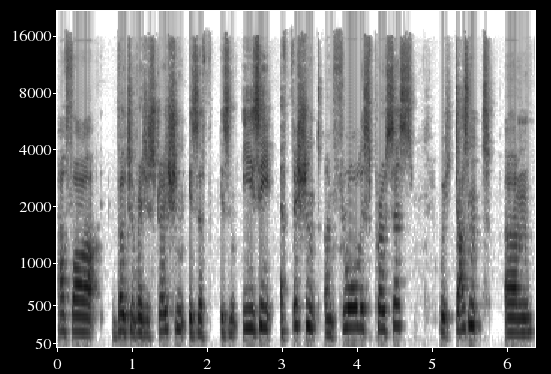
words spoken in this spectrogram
how far voter registration is a is an easy, efficient, and flawless process, which doesn't um,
